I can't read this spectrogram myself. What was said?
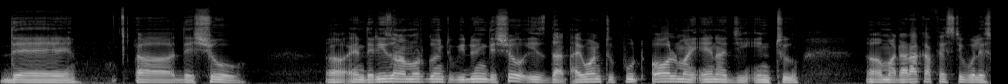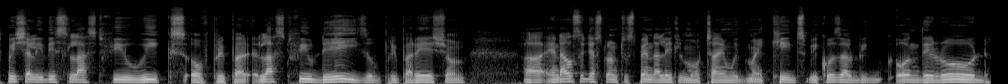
the uh, the show. Uh, and the reason I'm not going to be doing the show is that I want to put all my energy into uh, Madaraka Festival, especially this last few weeks of prepare, last few days of preparation. Uh, and I also just want to spend a little more time with my kids because I'll be on the road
